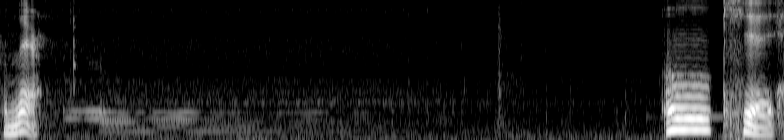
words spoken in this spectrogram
from there. Okay.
